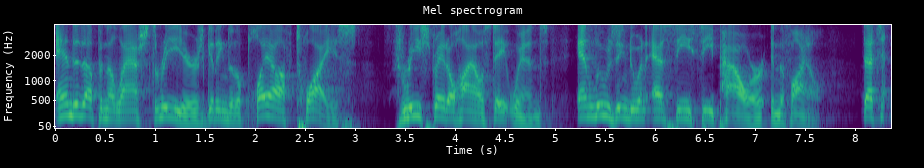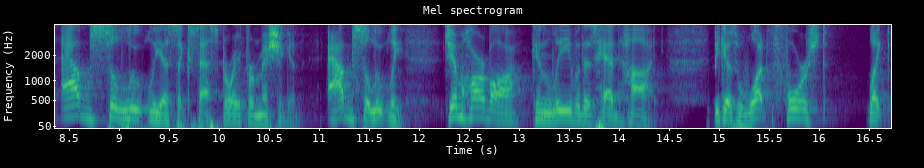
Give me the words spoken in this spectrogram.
ended up in the last three years getting to the playoff twice, three straight Ohio State wins, and losing to an SEC power in the final. That's absolutely a success story for Michigan. Absolutely. Jim Harbaugh can leave with his head high because what forced, like,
